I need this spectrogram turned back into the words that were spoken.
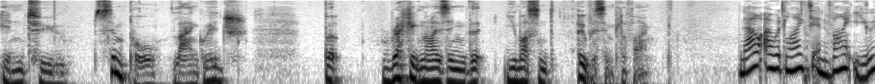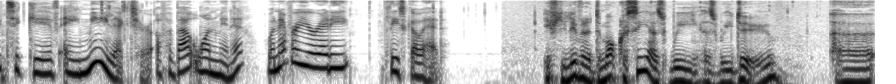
into simple language but recognizing that you mustn't oversimplify. Now, I would like to invite you to give a mini lecture of about one minute. Whenever you're ready, please go ahead. If you live in a democracy, as we as we do, uh,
